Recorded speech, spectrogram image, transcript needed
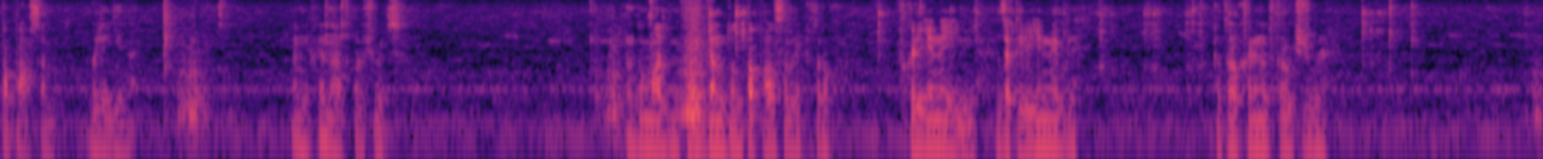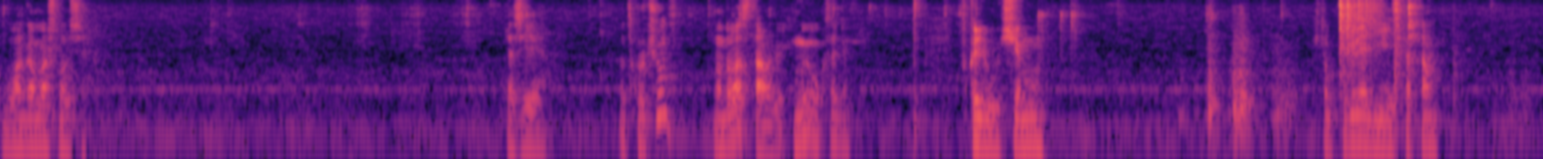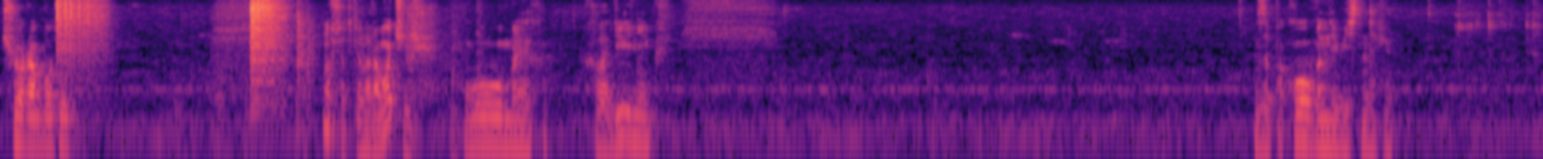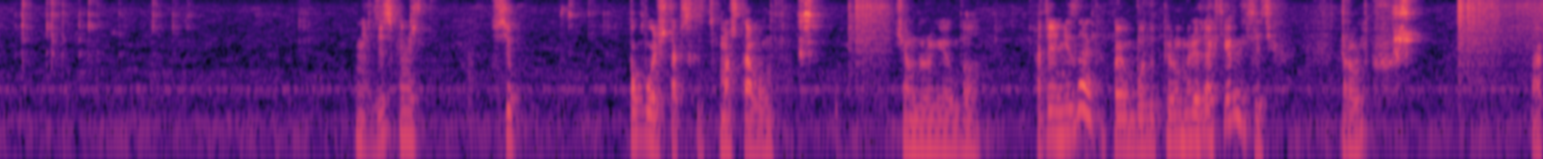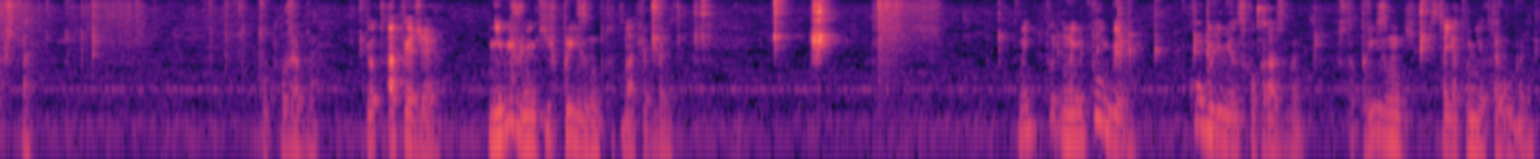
попался, блядина. А ни хрена откручивается. Думал, один попался, блядь, которых вклеенный или заклеенный, блядь. Которого хрен открутишь, блядь. Благо обошлось. Сейчас я откручу, на два ставлю. Мы его, кстати, включим. Чтобы поглядеть, как там, что работает. Ну, все-таки он рабочий. У, бля, холодильник. Запакованный весь нафиг. Нет, здесь, конечно, все побольше, так сказать, масштабом, чем других было. Хотя я не знаю, как я буду первым редактировать этих роликов. Так что уже, блин. И вот опять же, не вижу никаких призм тут нафиг, блин. На ютубе Кубли видел сколько раз, блин, что призмы стоят у некоторых, блин.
